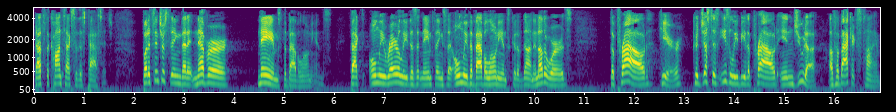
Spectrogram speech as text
That's the context of this passage. But it's interesting that it never names the Babylonians. In fact, only rarely does it name things that only the Babylonians could have done. In other words, the proud here could just as easily be the proud in Judah of Habakkuk's time.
